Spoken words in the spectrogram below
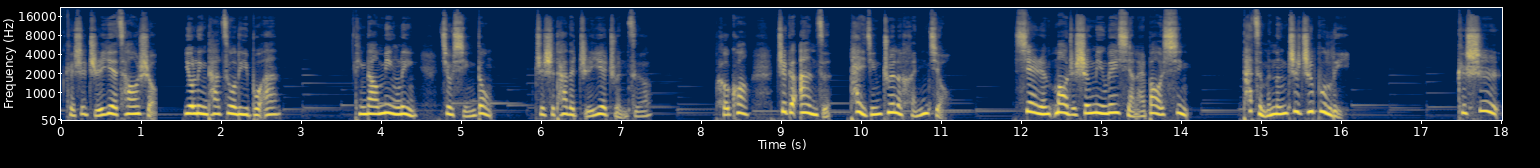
可是职业操守又令他坐立不安。听到命令就行动，这是他的职业准则。何况这个案子他已经追了很久，线人冒着生命危险来报信，他怎么能置之不理？可是。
